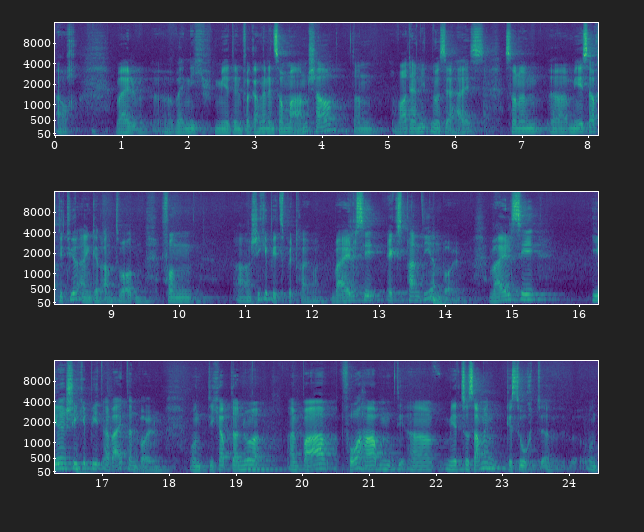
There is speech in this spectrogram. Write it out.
auch. Weil äh, wenn ich mir den vergangenen Sommer anschaue, dann war der nicht nur sehr heiß, sondern äh, mir ist auch die Tür eingerannt worden von äh, Skigebietsbetreibern, weil sie expandieren wollen, weil sie ihr Skigebiet erweitern wollen. Und ich habe da nur ein paar Vorhaben die, äh, mir zusammengesucht äh, und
